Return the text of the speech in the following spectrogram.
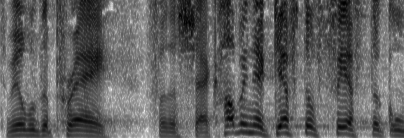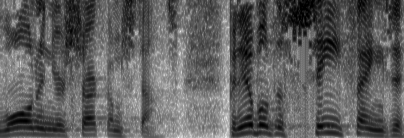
to be able to pray for the sick. Having the gift of faith to go on in your circumstance. Being able to see things, uh,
